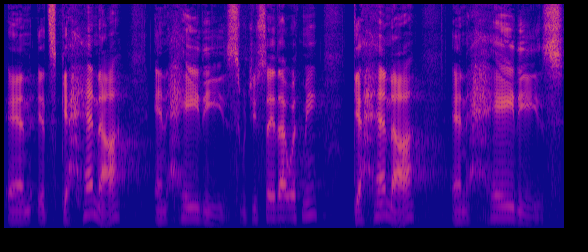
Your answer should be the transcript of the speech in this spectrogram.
and it's Gehenna and Hades. Would you say that with me? Gehenna and Hades.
